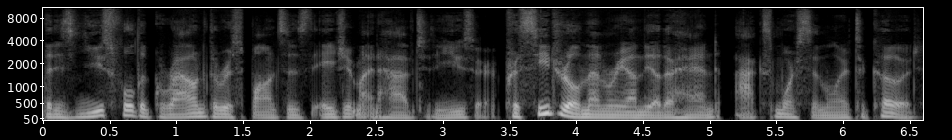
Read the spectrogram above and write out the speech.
that is useful to ground the responses the agent might have to the user. Procedural memory, on the other hand, acts more similar to code.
